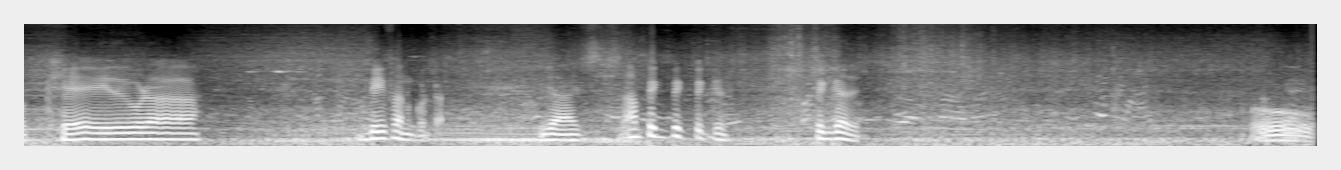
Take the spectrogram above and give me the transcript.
ఓకే ఇది కూడా బీఫ్ అనుకుంటా. పిక్ పిక్ పిక్. పిక్ అది. ఓ.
